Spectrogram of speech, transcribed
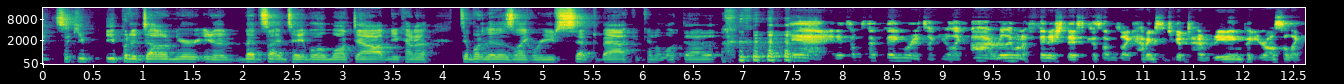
It's like you you put it down on your you know bedside table and walked out, and you kind of did one of those like where you stepped back and kind of looked at it. yeah and it's almost that thing where it's like you're like oh i really want to finish this because i'm like having such a good time reading but you're also like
